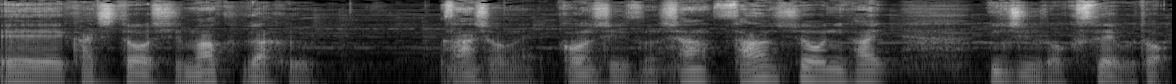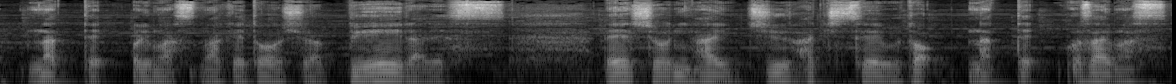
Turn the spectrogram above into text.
えー、勝ち投手マクガフ3勝目、今シーズン3勝2敗。26セーブとなっております。負け投手はビエイラです。0勝2敗18セーブとなってございます。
